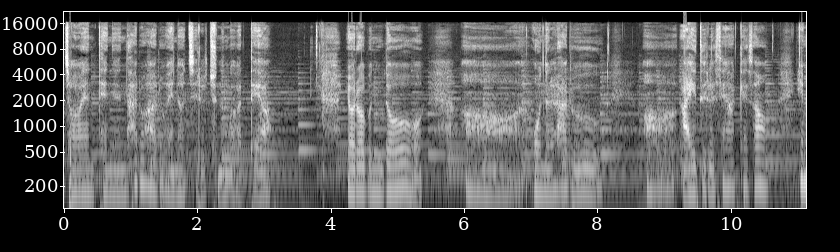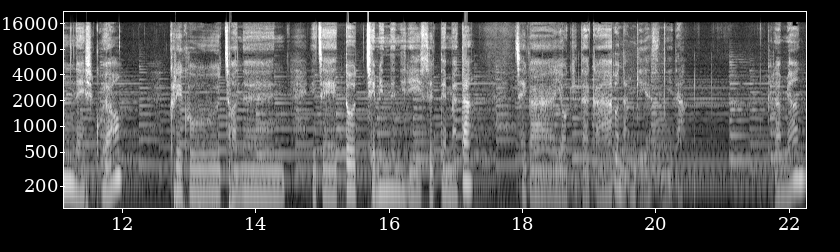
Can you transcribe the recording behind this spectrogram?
저한테는 하루하루 에너지를 주는 것 같아요. 여러분도 어, 오늘 하루 어, 아이들을 생각해서 힘내시고요. 그리고 저는 이제 또 재밌는 일이 있을 때마다 제가 여기다가 또 남기겠습니다. 그러면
